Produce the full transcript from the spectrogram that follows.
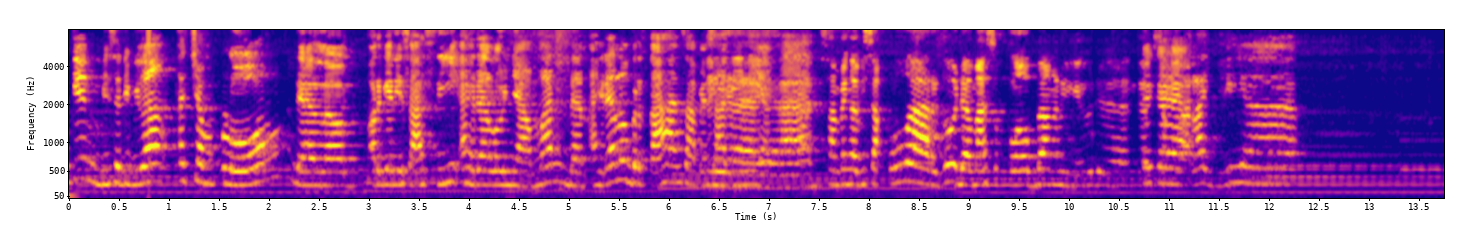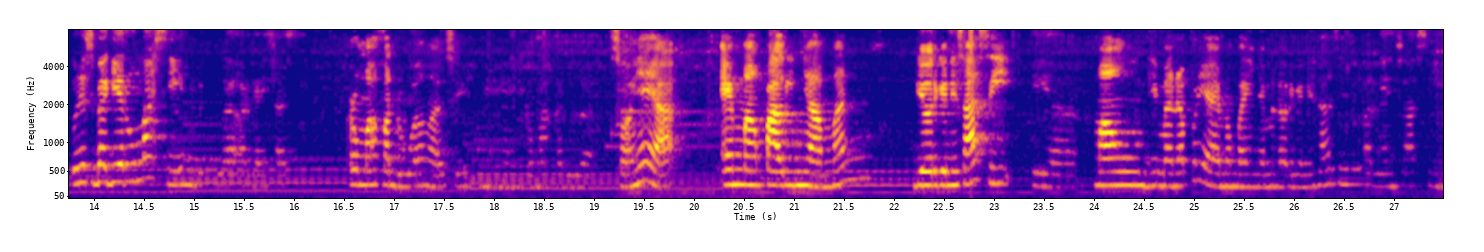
mungkin bisa dibilang kecemplung dalam organisasi, akhirnya lo nyaman dan akhirnya lo bertahan sampai saat Iya, ini ya iya. kan. sampai nggak bisa keluar gue udah masuk lubang nih udah nggak Kayak- bisa keluar lagi Iya, udah sebagai rumah sih menurut gue organisasi rumah kedua nggak sih? Hmm, rumah kedua Soalnya ya emang paling nyaman di organisasi. iya Mau gimana pun ya emang paling nyaman organisasi. organisasi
